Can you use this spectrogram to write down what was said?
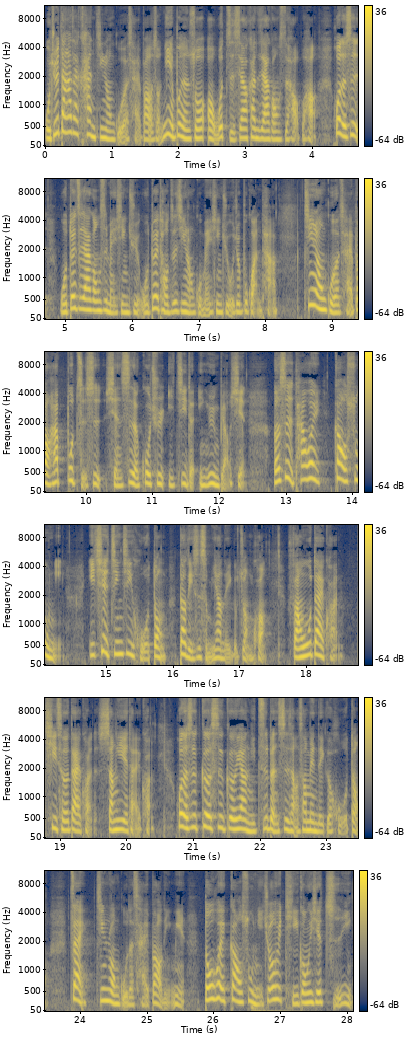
我觉得大家在看金融股的财报的时候，你也不能说哦，我只是要看这家公司好不好，或者是我对这家公司没兴趣，我对投资金融股没兴趣，我就不管它。金融股的财报它不只是显示了过去一季的营运表现，而是它会告诉你一切经济活动到底是什么样的一个状况，房屋贷款。汽车贷款、商业贷款，或者是各式各样你资本市场上面的一个活动，在金融股的财报里面，都会告诉你，就会提供一些指引，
